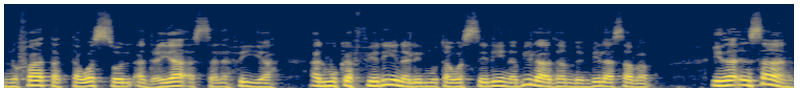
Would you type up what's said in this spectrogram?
نفاة التوسل أدعياء السلفية المكفرين للمتوسلين بلا ذنب بلا سبب. إذا إنسان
